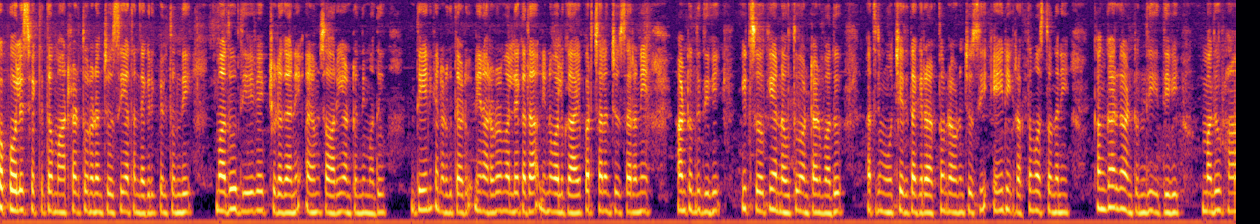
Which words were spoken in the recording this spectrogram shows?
ఒక పోలీస్ వ్యక్తితో మాట్లాడుతూ ఉండడం చూసి అతని దగ్గరికి వెళ్తుంది. మధు దివి వైపు చూడగానే ఐఎమ్ సారీ అంటుంది మధు. దేనికని అడుగుతాడు? నేను అరవడం వల్లే కదా నిన్ను వాళ్ళు గాయపరచాలని చూశారని అంటుంది దివి. ఇట్స్ ఓకే అని నవ్వుతూ అంటాడు మధు. అతని మోచేతి దగ్గర రక్తం రావడం చూసి ఏ నీకు రక్తం వస్తుందని కంగారుగా అంటుంది దివి. మధు హా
